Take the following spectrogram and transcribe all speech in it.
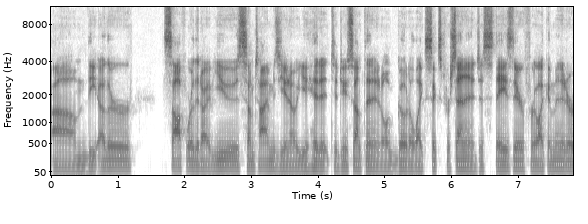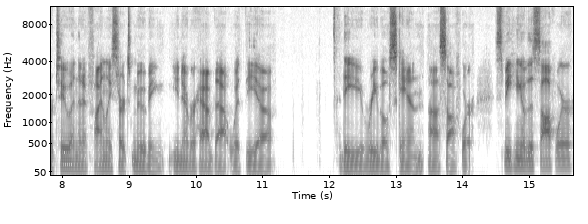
Um, the other software that I've used, sometimes, you know, you hit it to do something, it'll go to like 6% and it just stays there for like a minute or two and then it finally starts moving. You never have that with the, uh, the RevoScan uh, software. Speaking of the software,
